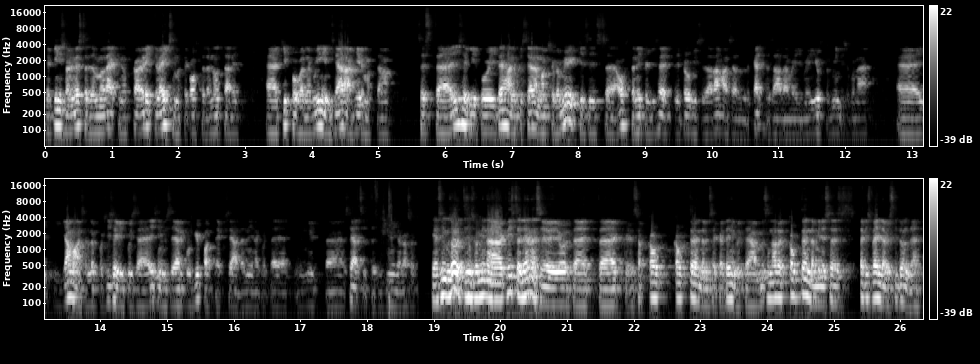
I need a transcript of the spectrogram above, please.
ja kinnisvarainvestorid on ma rääkinud ka eriti väiksemate kohtade notarid äh, kipuvad nagu inimesi ära hirmutama. sest äh, isegi kui teha niisugust järelmaksuga müüki, siis äh, oht on ikkagi see, et ei pruugi seda raha seal kätte saada või, või juhtub mingisugune äh, jama seal lõpus, isegi kui see esimese järgu hüpoteek seada, nii nagu te nüüd äh, seadsite, siis müüja kasuks ja siis ma soovitasin sul minna Kristel Jänese juurde, et äh, saab kaug, kaugtõendamisega tehingut teha. ma saan aru, et kaugtõendamine sellest päris välja vist ei tulnud, jah?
